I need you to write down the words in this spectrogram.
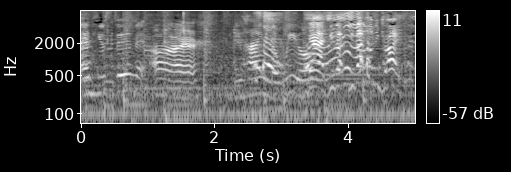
and Houston are behind the wheel. Dad, you got, you got to let me drive.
